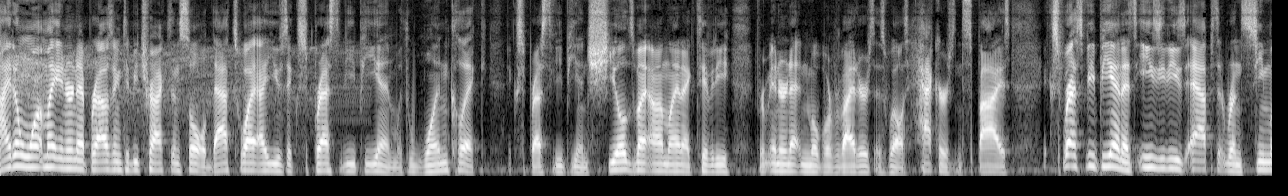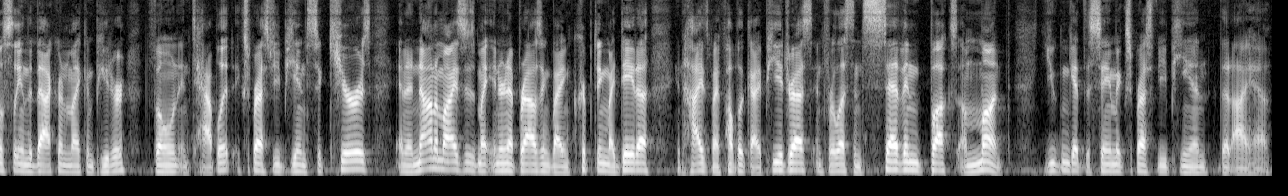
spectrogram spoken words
I don't want my internet browsing to be tracked and sold. That's why I use ExpressVPN. With one click, ExpressVPN shields my online activity from internet and mobile providers as well as hackers and spies. ExpressVPN has easy to use apps that run seamlessly in the background of my computer, phone, and tablet. ExpressVPN secures and anonymizes my internet browsing by encrypting my data and hides my public IP address. And for less than seven bucks a month, you can get the same ExpressVPN that I have.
